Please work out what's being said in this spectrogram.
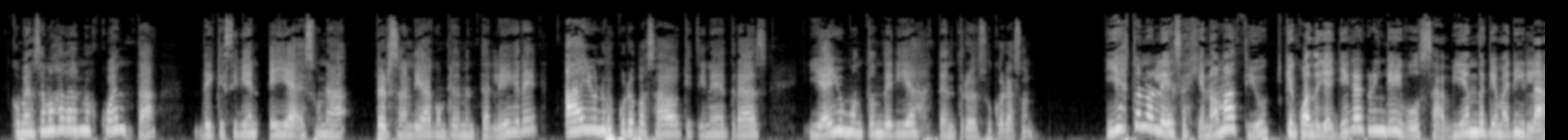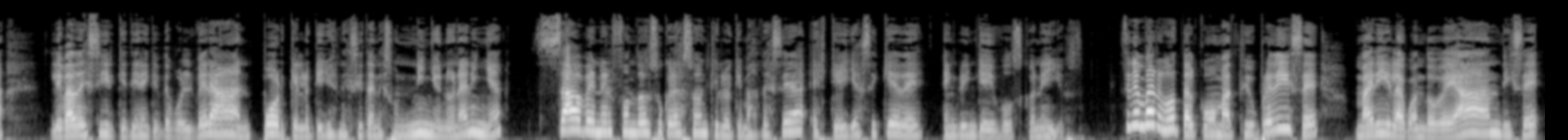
comenzamos a darnos cuenta de que si bien ella es una personalidad completamente alegre, hay un oscuro pasado que tiene detrás y hay un montón de heridas dentro de su corazón. Y esto no le es ajeno a Matthew, que cuando ya llega a Green Gables sabiendo que Marilla le va a decir que tiene que devolver a Anne porque lo que ellos necesitan es un niño y no una niña, sabe en el fondo de su corazón que lo que más desea es que ella se quede en Green Gables con ellos. Sin embargo, tal como Matthew predice, Marila cuando ve a Anne dice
